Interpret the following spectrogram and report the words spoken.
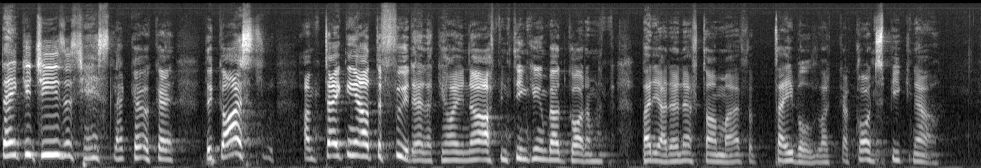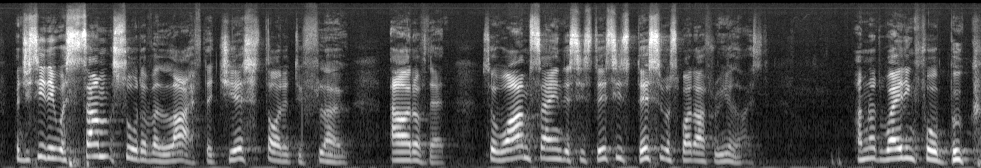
Thank you, Jesus. Yes, like, okay. The guys, I'm taking out the food. They're like, yeah, you know, I've been thinking about God. I'm like, buddy, I don't have time. I have a table. Like, I can't speak now. But you see, there was some sort of a life that just started to flow out of that. So why I'm saying this is this is this was what I've realized. I'm not waiting for a book.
